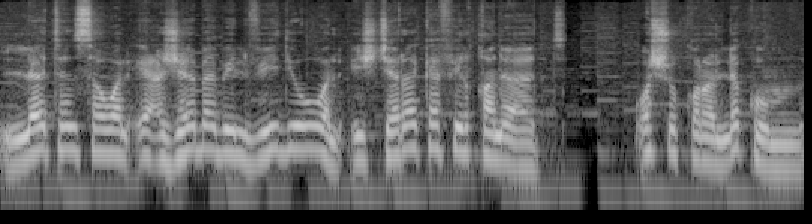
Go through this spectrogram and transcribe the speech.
لا تنسوا الإعجاب بالفيديو والاشتراك في القناة. وشكرا لكم.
